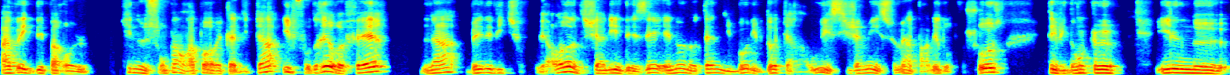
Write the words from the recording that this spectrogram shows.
avec des paroles qui ne sont pas en rapport avec l'abdicat, il faudrait refaire la bénédiction. Et si jamais il se met à parler d'autre chose, c'est évident qu'il ne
